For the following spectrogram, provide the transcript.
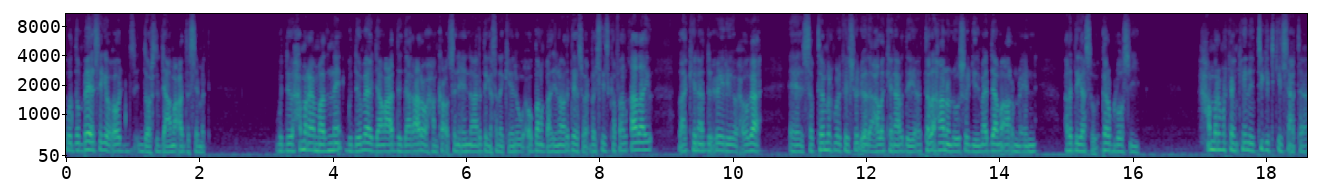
Ugu dambe isaga wuxuu doortay jaamacadda simad gudoomiye xamar amaadne gudoomiyaha jaamacadda daaracaro waxaan ka codsanay in ardaygaas la keeno wuxuu ban qaaday inuu ardaygaas waxbarashadiis ka faal laakiin hadda wuxuu yidhi xoogaa eh, sebtembar markay soo dhawada hala keena ardayga tala ahaana noo soo jeedi maadaama aan rabno in ardaygaas garab loo siiyo xamar markaan keenay tikitkiisa xataa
